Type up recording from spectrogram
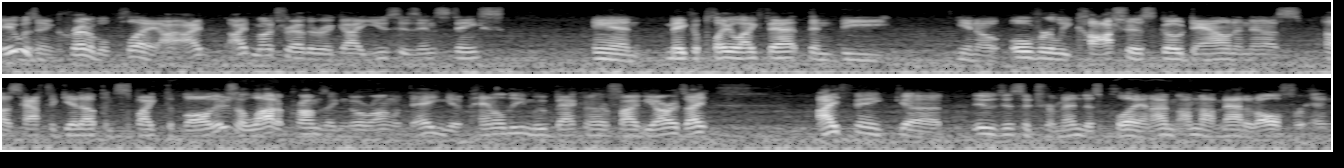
it was an incredible play. I, I'd, I'd much rather a guy use his instincts and make a play like that than be, you know, overly cautious, go down, and then us, us have to get up and spike the ball. There's a lot of problems that can go wrong with that. You can get a penalty, move back another five yards. I, I think uh, it was just a tremendous play, and I'm, I'm not mad at all for him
